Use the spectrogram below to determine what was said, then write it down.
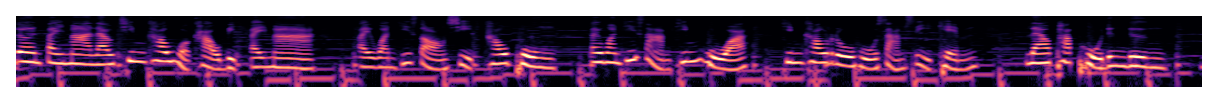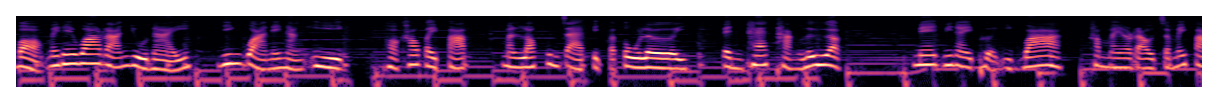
เดินไปมาแล้วทิ่มเข้าหัวเข่าบิดไปมา ไปวันที่สองฉีดเข้าพุง ไปวันที่สามทิ่มหัว ทิ่มเข้ารูหูสามสี่เข็ม แล้วพับหูดึงๆ บอกไม่ได้ว่าร้านอยู่ไหน ยิ่งกว่าในหนังอีก พอเข้าไปปั๊บมันล็อกกุญแจปิดประตูเลย เป็นแพทย์ทางเลือก เมธวินัยเผยอีกว่า ทำไมเราจะไม่ไป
